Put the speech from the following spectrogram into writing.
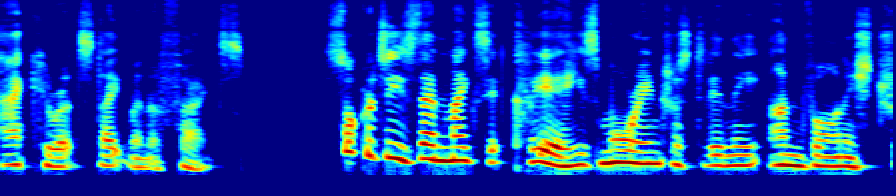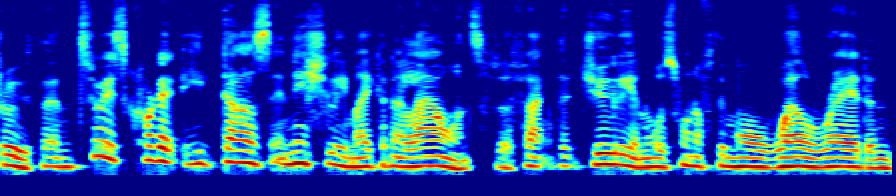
accurate statement of facts. Socrates then makes it clear he's more interested in the unvarnished truth, and to his credit, he does initially make an allowance for the fact that Julian was one of the more well read and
